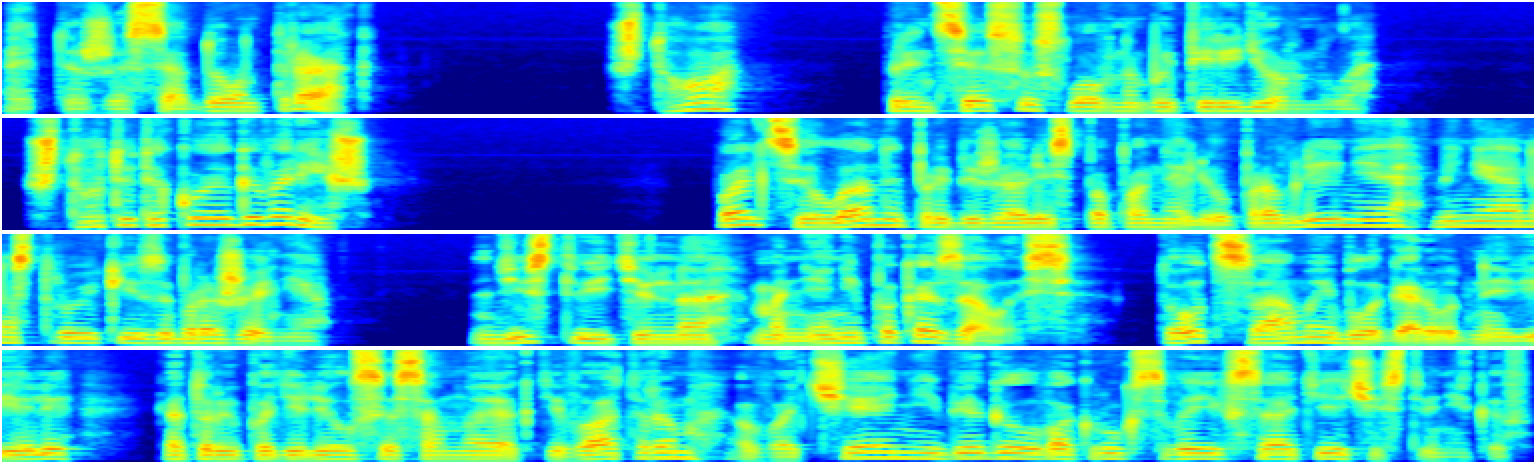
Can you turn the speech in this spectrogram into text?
«Это же Садон Трак!» «Что?» Принцессу словно бы передернула. «Что ты такое говоришь?» Пальцы Ланы пробежались по панели управления, меняя настройки изображения. Действительно, мне не показалось. Тот самый благородный Вели, который поделился со мной активатором, в отчаянии бегал вокруг своих соотечественников,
